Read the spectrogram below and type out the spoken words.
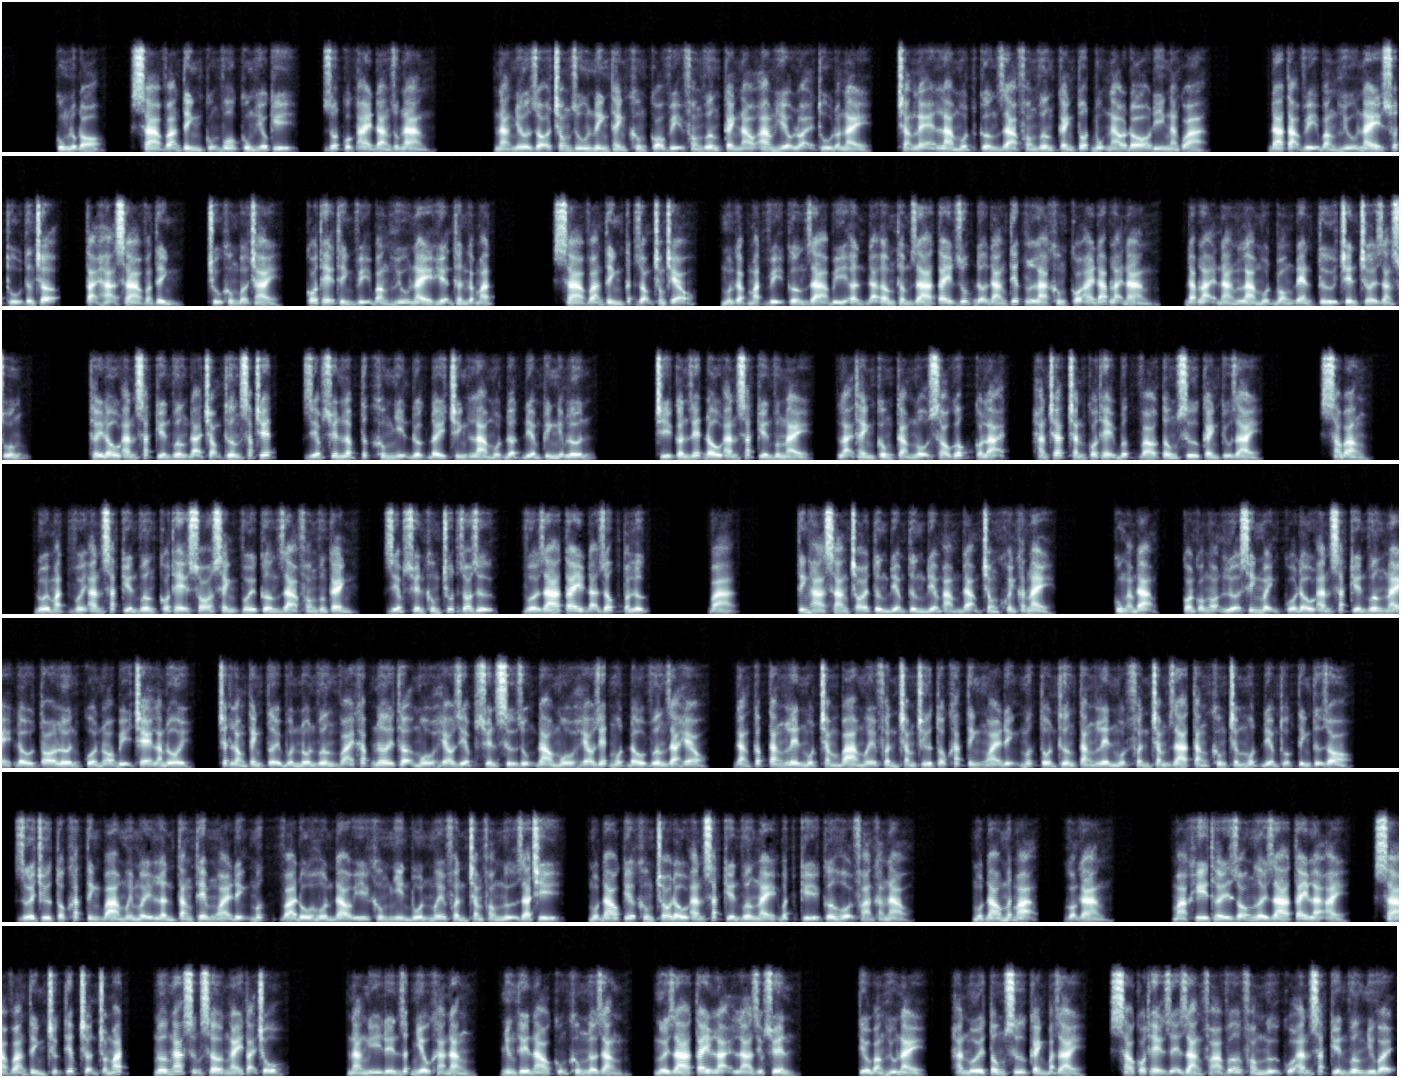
Cùng lúc đó, xà văn tình cũng vô cùng hiếu kỳ, rốt cuộc ai đang giúp nàng. Nàng nhớ rõ trong du ninh thành không có vị phong vương cảnh nào am hiểu loại thủ đoạn này, chẳng lẽ là một cường giả phong vương cảnh tốt bụng nào đó đi ngang qua. Đa tạ vị bằng hữu này xuất thủ tương trợ tại hạ xà văn tỉnh, chủ không bờ trai, có thể thỉnh vị bằng hữu này hiện thân gặp mặt. Xà văn tỉnh cất giọng trong trẻo, muốn gặp mặt vị cường giả bí ẩn đã âm thầm ra tay giúp đỡ đáng tiếc là không có ai đáp lại nàng, đáp lại nàng là một bóng đen từ trên trời giáng xuống. Thấy đầu ăn sắt kiến vương đã trọng thương sắp chết, diệp xuyên lập tức không nhịn được, đây chính là một đợt điểm kinh nghiệm lớn. Chỉ cần giết đầu ăn sắt kiến vương này, lại thành công cảm nộ sáu gốc còn lại, hắn chắc chắn có thể bước vào tông sư cảnh cửu giai. Sao băng? Đối mặt với ăn sắt kiến vương có thể so sánh với cường giả phong vương cảnh, diệp xuyên không chút do dự, vừa ra tay đã dốc toàn lực. Bá! Tinh hà sáng chói từng điểm từng điểm ảm đạm trong khoảnh khắc này. Cùng ảm đạm, còn có ngọn lửa sinh mệnh của đầu ăn sắt kiến vương này, đầu to lớn của nó bị trẻ làm đôi, chất lỏng tanh tưởi buồn nôn vương vãi khắp nơi thợ mổ heo diệp xuyên sử dụng đao mổ heo giết một đầu vương giả heo, đẳng cấp tăng lên một trăm ba mươi phần trăm, chư tộc khắc tinh ngoài định mức tổn thương tăng lên một phần trăm, gia tăng không chấm một điểm thuộc tính tự do. Dưới chư tộc khắc tinh ba mươi mấy lần tăng thêm ngoài định mức và đồ hồn đao ý không nhìn bốn mươi phần trăm phòng ngự giá trị một đao kia không cho đầu ăn sắt kiến vương này bất kỳ cơ hội phản kháng nào. Một đao mất mạng, gọn gàng. Mà khi thấy rõ người ra tay là ai xa vãn tỉnh trực tiếp trận tròn mắt, ngơ ngác sững sờ ngay tại chỗ. Nàng nghĩ đến rất nhiều khả năng, nhưng thế nào cũng không ngờ rằng, người ra tay lại là diệp xuyên. Tiểu bằng hữu này, hắn mới tông sư cảnh bắt dai sao có thể dễ dàng phá vỡ phòng ngự của ăn sắt kiến vương như vậy?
